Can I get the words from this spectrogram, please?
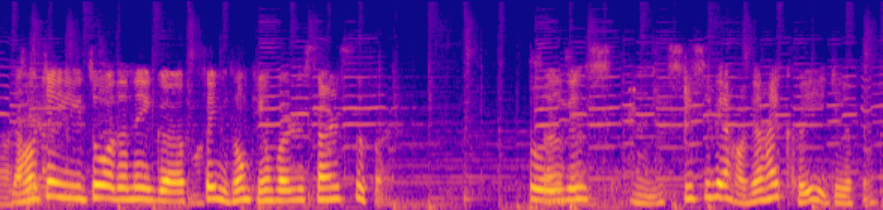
啊然后这一座的那个飞米通评分是三十四分，作为一个嗯新系列，好像还可以这个分数。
